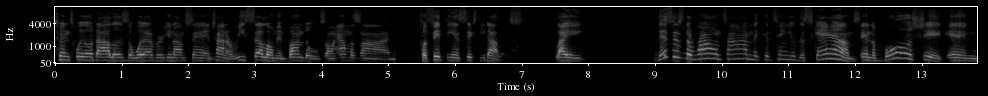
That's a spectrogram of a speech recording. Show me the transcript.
10 12 dollars or whatever, you know what I'm saying, and trying to resell them in bundles on Amazon for 50 and 60 dollars. Like this is the wrong time to continue the scams and the bullshit and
